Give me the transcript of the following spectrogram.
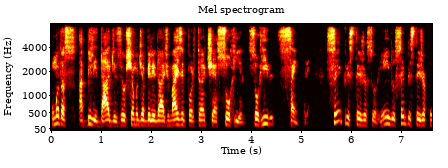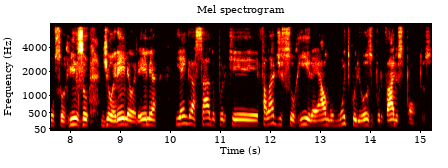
Uma das habilidades, eu chamo de habilidade mais importante, é sorrir. Sorrir sempre. Sempre esteja sorrindo, sempre esteja com um sorriso de orelha a orelha. E é engraçado porque falar de sorrir é algo muito curioso por vários pontos,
